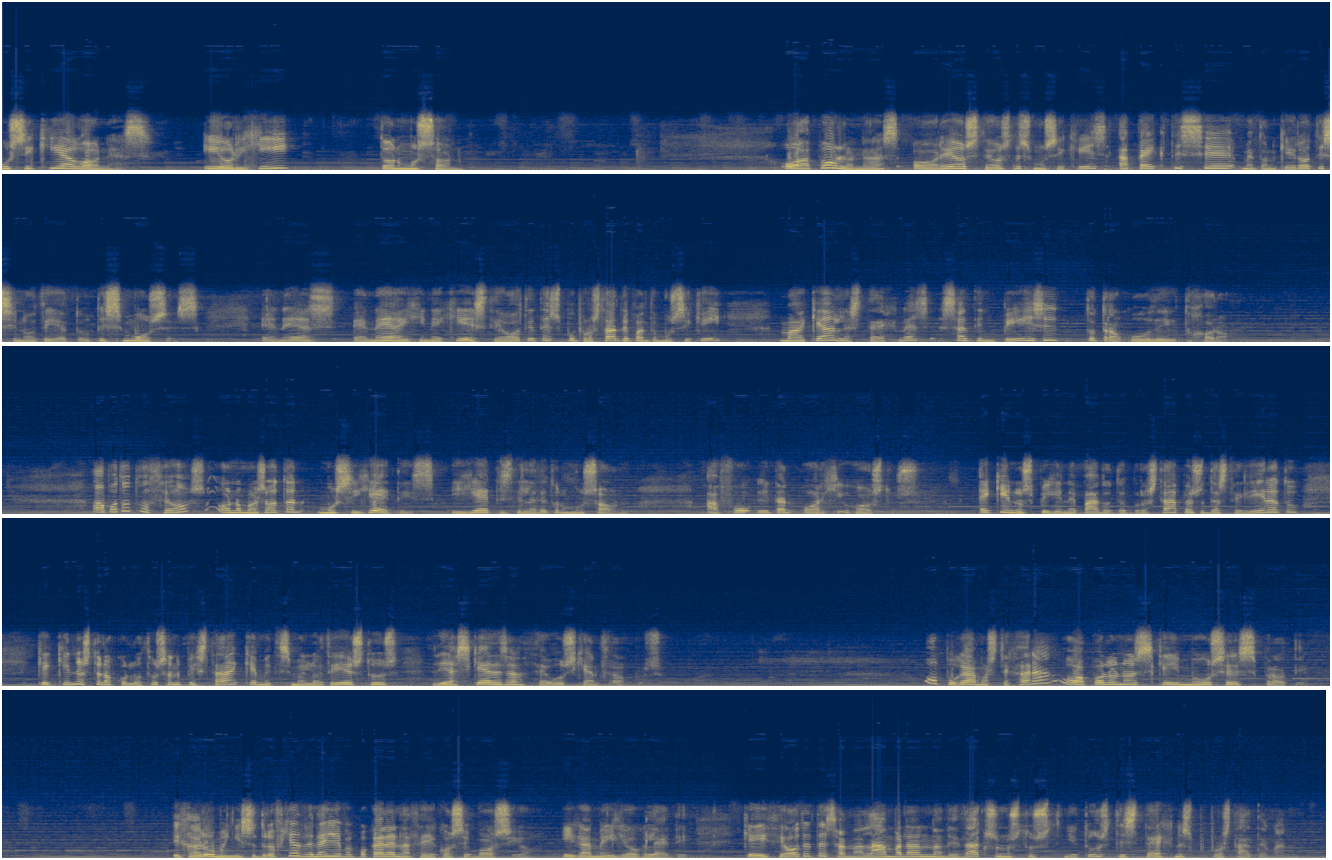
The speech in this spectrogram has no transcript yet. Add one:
Μουσική αγώνες. Η οργή των μουσών. Ο Απόλλωνας, ο ωραίος θεός της μουσικής, απέκτησε με τον καιρό τη συνοδεία του τις μουσες, εννέες, εννέα γυναικείες θεότητες που προστάτευαν τη μουσική, μα και άλλες τέχνες σαν την ποίηση, το τραγούδι, το χορό. Από τότε ο Θεός ονομαζόταν Μουσιγέτης, ηγέτης δηλαδή των μουσών, αφού ήταν ο αρχηγός τους. Εκείνος πήγαινε πάντοτε μπροστά παίζοντας τη λύρα του και εκείνες τον ακολουθούσαν πιστά και με τις μελωδίες τους διασκέδαζαν θεούς και ανθρώπους. Όπου γάμος και χαρά, ο Απόλλωνας και οι μουσες πρώτοι. Η χαρούμενη συντροφιά δεν έλειπε από κανένα θεϊκό συμπόσιο, η γαμήλιο γλέντι, και οι θεότητες αναλάμβαναν να διδάξουν στους θνητούς τις τέχνες που προστάτευαν.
